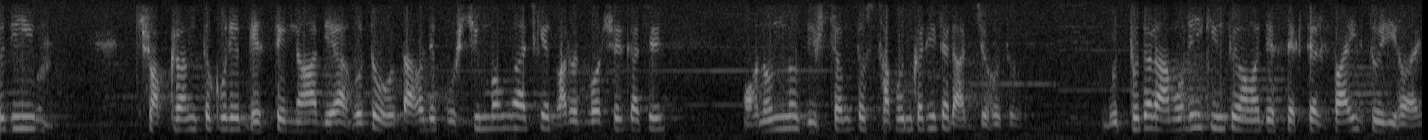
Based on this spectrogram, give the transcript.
যদি চক্রান্ত করে ভেস্তে না দেয়া হতো তাহলে পশ্চিমবঙ্গ আজকে ভারতবর্ষের কাছে অনন্য দৃষ্টান্ত স্থাপনকারী একটা রাজ্য হতো। বুদ্ধদার আমলেই কিন্তু আমাদের সেক্টর ফাইভ তৈরি হয়।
